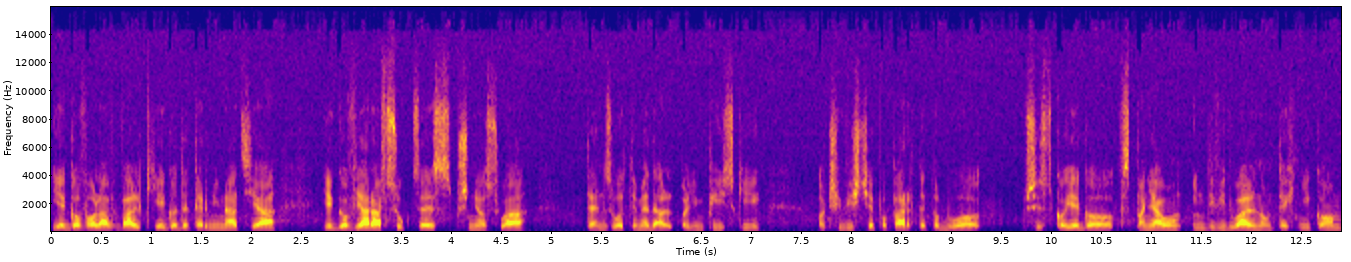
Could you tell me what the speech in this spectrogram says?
Jego wola walki, jego determinacja, jego wiara w sukces przyniosła ten złoty medal olimpijski. Oczywiście poparte to było wszystko jego wspaniałą indywidualną techniką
